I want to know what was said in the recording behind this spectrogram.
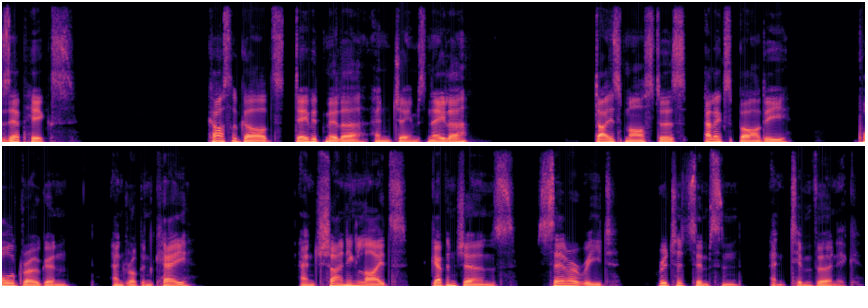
Zeb Hicks. Castle Guards David Miller and James Naylor. Dice Masters Alex Bardi, Paul Grogan, and Robin Kay. And Shining Lights Gavin Jones, Sarah Reed, Richard Simpson, and Tim Vernick.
